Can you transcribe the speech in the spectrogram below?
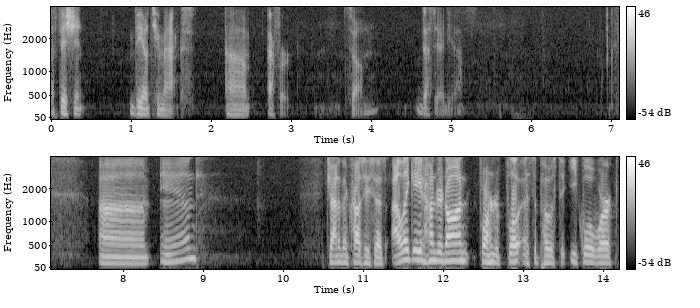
efficient VO2 max um, effort. So that's the idea. Um, and Jonathan Crossy says, I like 800 on, 400 float as opposed to equal work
